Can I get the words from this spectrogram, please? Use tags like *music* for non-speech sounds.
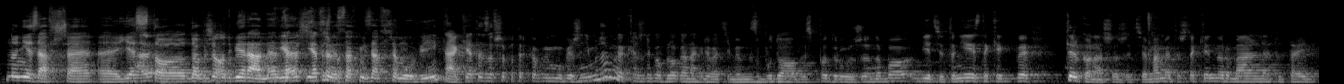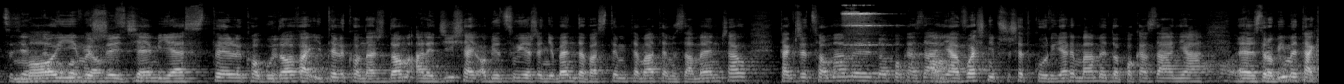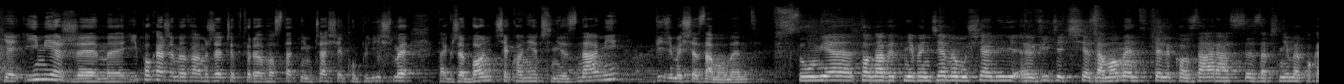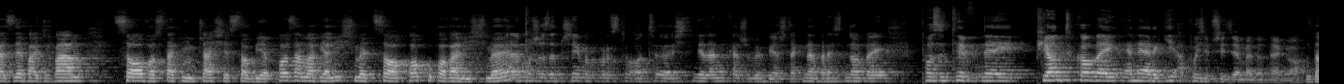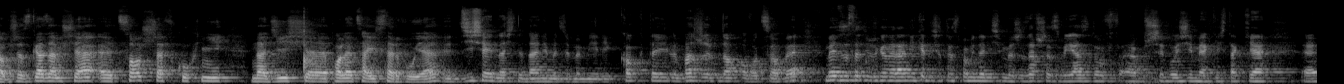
no nie zawsze e, jest Ale- to dobrze odbierane. Ja- też ja Przemysław mi zawsze mówi. Tak, ja też zawsze Patrykowi mówię, że nie możemy każdego vloga nagrywać, nie wiem, z budowy, z podróży, no bo wiecie, to nie jest tak jakby tylko nasze życie. Mamy też takie normalne tutaj codzienne Moim obowiązki. życiem jest tylko budowa i tylko nasz dom, ale dzisiaj obiecuję, że nie będę Was tym tematem zamęczał. Także co mamy do pokazania? Właśnie przyszedł kurier, mamy do pokazania, e, zrobimy takie i mierzymy i pokażemy Wam rzeczy, które w ostatnim czasie kupiliśmy. Także bądźcie koniecznie z nami. Widzimy się za moment. W sumie to nawet nie będziemy musieli e, widzieć się za moment, tylko zaraz zaczniemy pokazywać Wam, co w ostatnim czasie sobie pozamawialiśmy, co pokupowaliśmy. Ale może zaczniemy po prostu od e, śniadanka, żeby wiesz, tak nabrać nowej, pozytywnej, piątkowej energii, a później przyjdziemy do tego. Dobrze, zgadzam się. E, Co szef kuchni na dziś e, poleca i serwuje? Dzisiaj na śniadanie będziemy mieli koktajl warzywno-owocowy. My w zasadzie już generalnie kiedyś o tym wspominaliśmy, że zawsze z wyjazdów przywozimy jakieś takie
